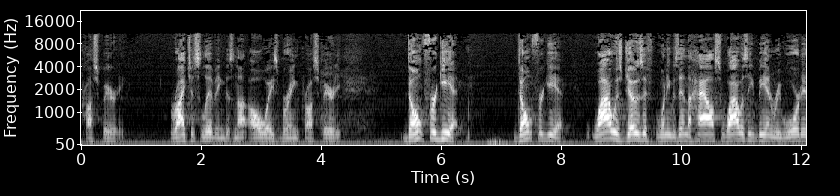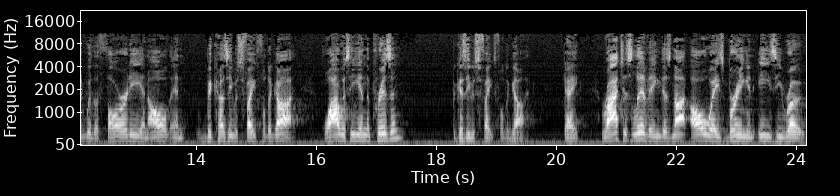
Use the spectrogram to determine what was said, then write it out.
prosperity. Righteous living does not always bring prosperity. Don't forget, don't forget, why was Joseph, when he was in the house, why was he being rewarded with authority and all, and because he was faithful to God? Why was he in the prison? Because he was faithful to God. Okay? Righteous living does not always bring an easy road.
